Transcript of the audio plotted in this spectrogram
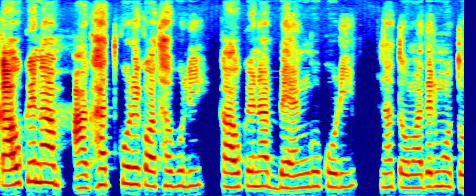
কাউকে না আঘাত করে কথা বলি, কাউকে না ব্যঙ্গ করি, না তোমাদের মতো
